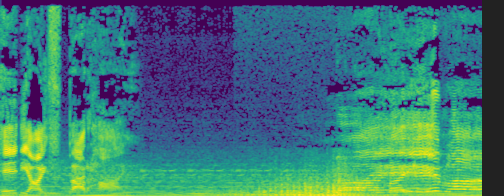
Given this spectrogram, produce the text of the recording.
hen iaith barhau. Mae, mae hen wlad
